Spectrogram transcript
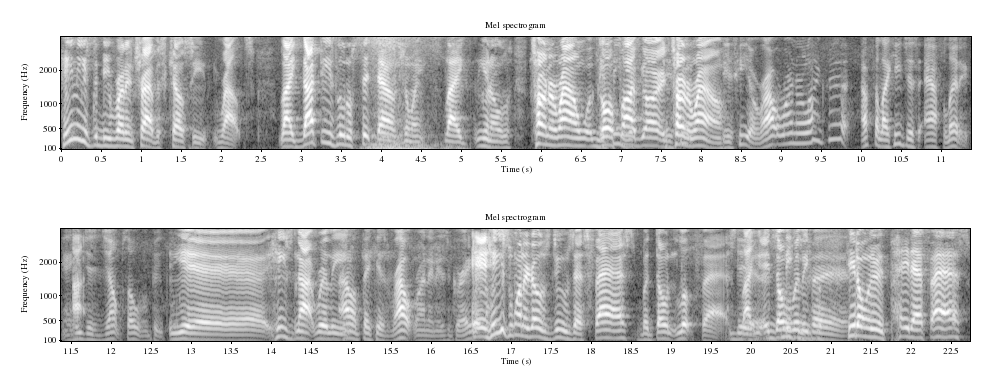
he needs to be running Travis Kelce routes. Like not these little sit down joints. Like you know, turn around, go he- five yard, and turn he- around. Is he a route runner like that? I feel like he's just athletic and he just jumps over people. Yeah, he's not really. I don't think his route running is great. And he's one of those dudes that's fast but don't look fast. Yeah, like it don't really fast. he don't really pay that fast.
